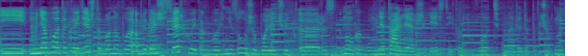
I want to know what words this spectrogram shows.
и у меня была такая идея, чтобы оно было облегающее сверху, и как бы внизу уже более чуть, э, ну, как бы у меня талия же есть, и как бы вот, типа, надо это подчеркнуть.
